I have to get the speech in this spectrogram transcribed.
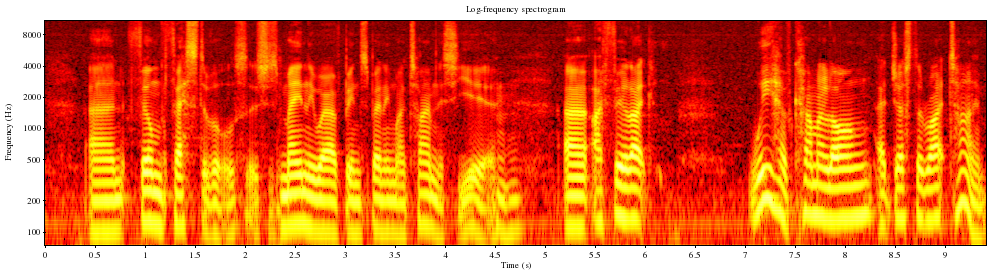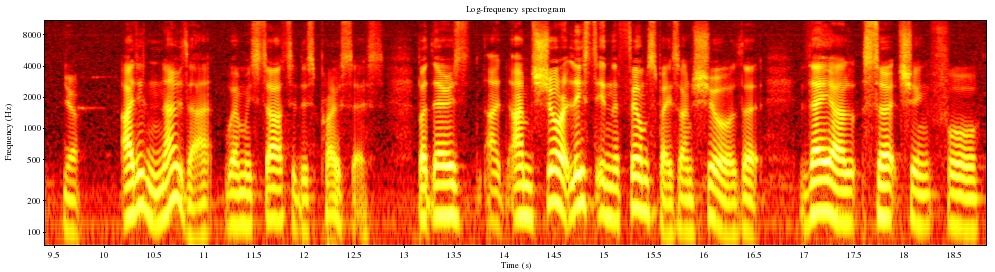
and film festivals, which is mainly where I've been spending my time this year. Mhm. Uh, I feel like we have come along at just the right time. Yeah. I didn't know that when we started this process, but there is, I, I'm sure, at least in the film space, I'm sure that they are searching for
